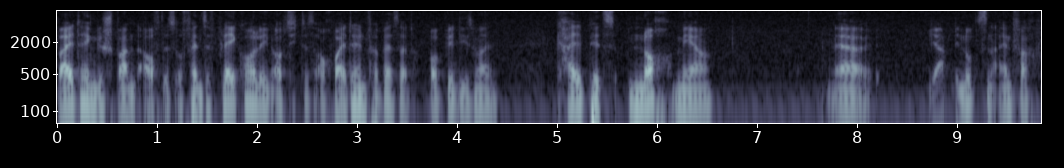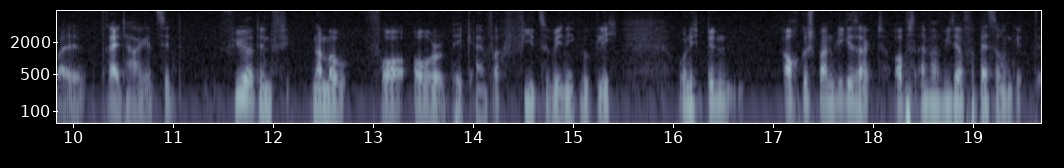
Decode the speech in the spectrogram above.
weiterhin gespannt auf das Offensive Play Calling, ob sich das auch weiterhin verbessert, ob wir diesmal Kyle Pitts noch mehr äh, ja, benutzen, einfach weil drei Targets sind für den Number 4 Overall Pick einfach viel zu wenig, wirklich. Und ich bin auch gespannt, wie gesagt, ob es einfach wieder Verbesserungen gibt.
